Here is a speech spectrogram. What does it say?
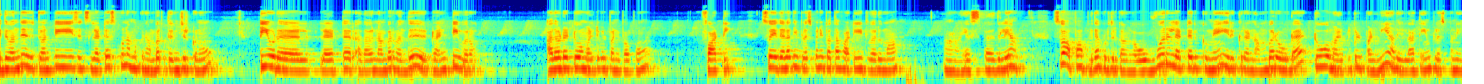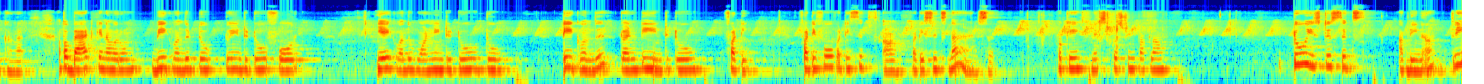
இது வந்து டுவெண்ட்டி சிக்ஸ் லெட்டர்ஸ்க்கும் நமக்கு நம்பர் தெரிஞ்சிருக்கணும். டீயோட லெட்டர் அதாவது நம்பர் வந்து டுவெண்ட்டி வரும். அதோட டூ மல்டிபிள் பண்ணி பார்ப்போம். ஃபார்ட்டி ஸோ இது எல்லாத்தையும் ப்ளஸ் பண்ணி பார்த்தா ஃபார்ட்டி எயிட் வருமா? ஆ எஸ் வருது இல்லையா? ஸோ அப்போ அப்படி தான் கொடுத்துருக்காங்க. ஒவ்வொரு லெட்டருக்குமே இருக்கிற நம்பரோட டூவை மல்டிபிள் பண்ணி அது எல்லாத்தையும் ப்ளஸ் பண்ணியிருக்காங்க. அப்போ பேட்க்கு என்ன வரும்? பிக்கு வந்து two two into two four ஏக்கு வந்து ஒன் இன்ட்டு டூ டூ டீக்கு வந்து twenty into two forty forty four forty six ஆ ஃபார்ட்டி சிக்ஸ் தான் ஆன்சர் ஓகே நெக்ஸ்ட் கொஸ்டின் பார்க்கலாம். டூ இஸ்ட்டு சிக்ஸ் அப்படின்னா த்ரீ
